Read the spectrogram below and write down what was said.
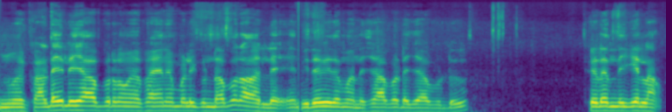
நம்ம கடையில் சாப்பிட்றோம் பயணம் பழிக்குண்டா பரவாயில்ல. விதவிதமான சாப்பாட்டை சாப்பிட்டு கிடந்திக்கலாம்.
